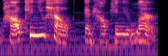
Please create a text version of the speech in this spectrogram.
How can you help and how can you learn?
